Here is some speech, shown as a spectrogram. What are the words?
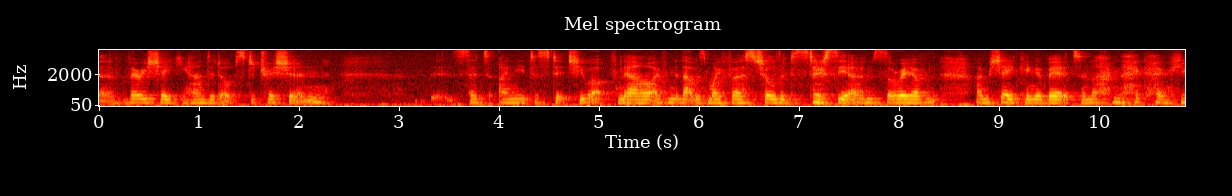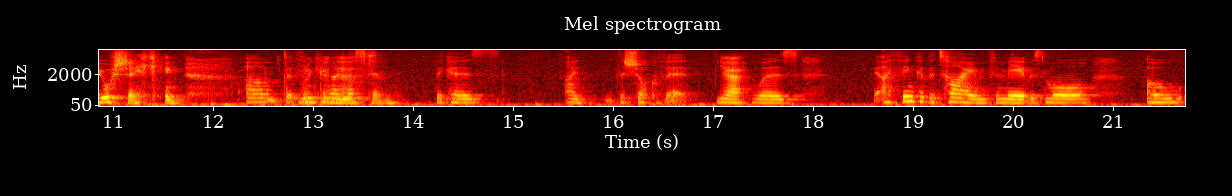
a very shaky-handed obstetrician said I need to stitch you up now. I've that was my first shoulder dystocia. I'm sorry, I'm I'm shaking a bit, and I'm there going, you're shaking, um, but thinking I lost him because I the shock of it yeah, was I think at the time for me it was more oh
